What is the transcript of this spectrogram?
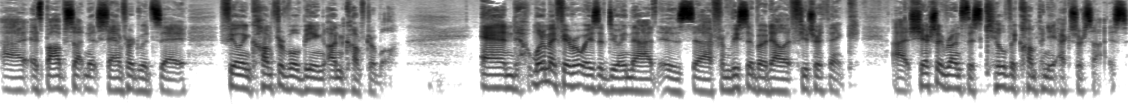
uh, as Bob Sutton at Stanford would say, feeling comfortable being uncomfortable. And one of my favorite ways of doing that is uh, from Lisa Bodell at Future Think. Uh, she actually runs this kill the company exercise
